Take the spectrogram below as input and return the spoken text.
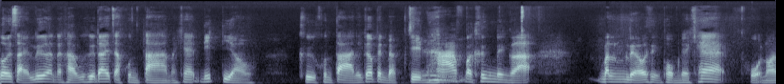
โดยสายเลือดนะครับก็คือได้จากคุณตามาแค่นิดเดียว คือคุณตานี่ก็เป็นแบบจีนฮาร์ฟมาครึ่งหนึ่งละมันเหลือมาถึงผมเนี่ยแค่โหน้อย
